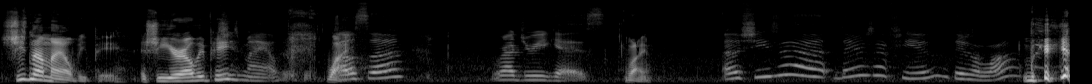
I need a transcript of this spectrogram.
she's not my LVP. Is she your LVP? She's my LVP. Why? Elsa Rodriguez. Why? Oh, she's a. There's a few. There's a lot yeah,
